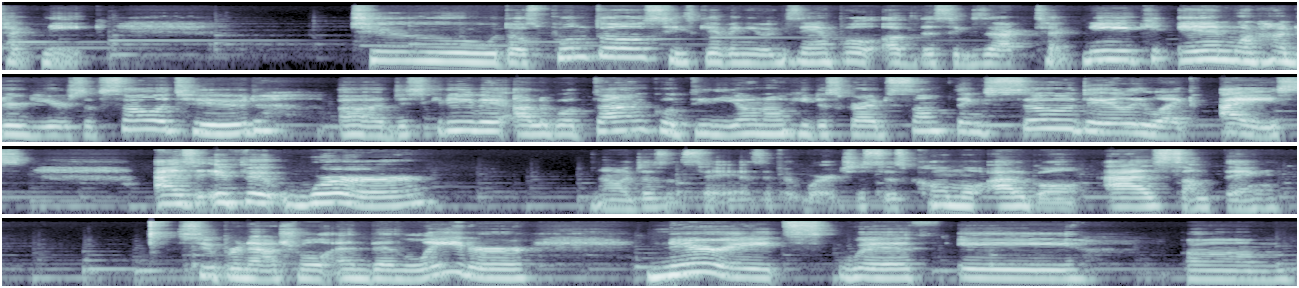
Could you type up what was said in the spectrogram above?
technique. To dos puntos, he's giving you example of this exact technique in 100 Years of Solitude. Uh, describe algo tan cotidiano. He describes something so daily like ice, as if it were no, it doesn't say as if it were. It just says como algo, as something supernatural, and then later narrates with a um,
